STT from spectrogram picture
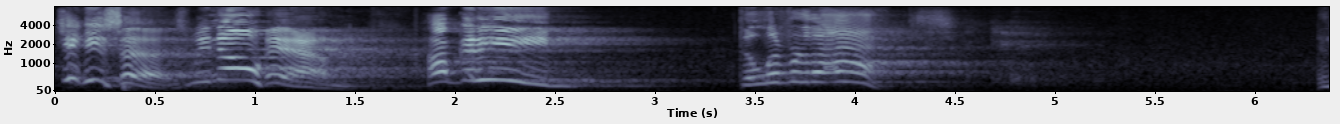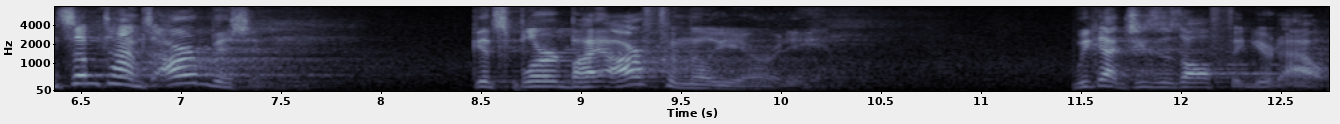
Jesus, we know him. How could he deliver that? And sometimes our vision gets blurred by our familiarity. We got Jesus all figured out.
